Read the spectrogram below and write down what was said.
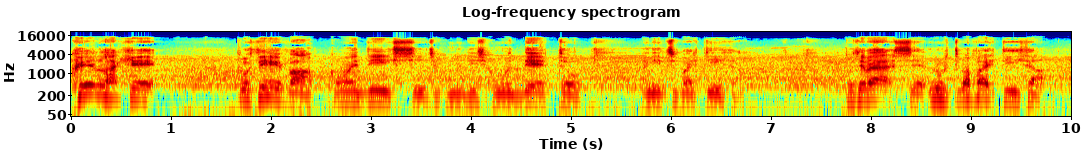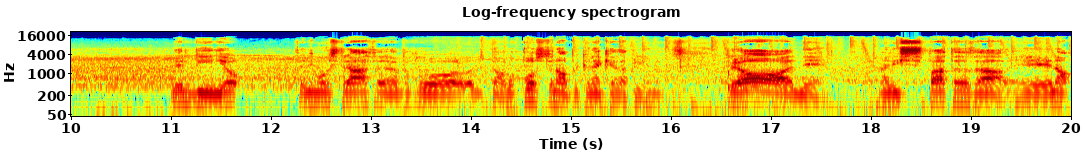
Quella che poteva, come dissi, cioè come dissi, come ho detto all'inizio partita, poteva essere l'ultima partita del video si è dimostrata proprio no l'opposto no perché non è che è la prima però ne, una disfatta totale e no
